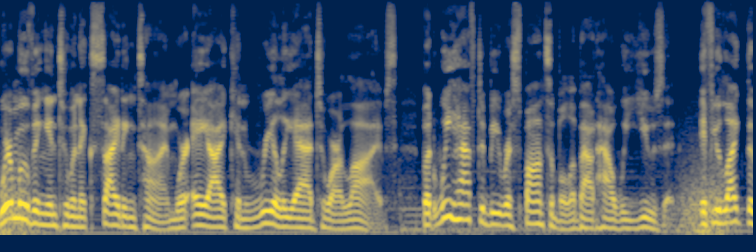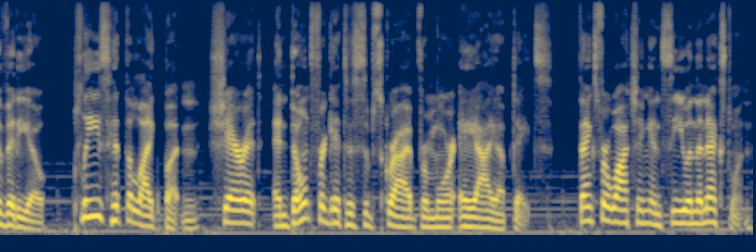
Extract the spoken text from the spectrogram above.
We're moving into an exciting time where AI can really add to our lives, but we have to be responsible about how we use it. If you liked the video, please hit the like button, share it, and don't forget to subscribe for more AI updates. Thanks for watching and see you in the next one.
